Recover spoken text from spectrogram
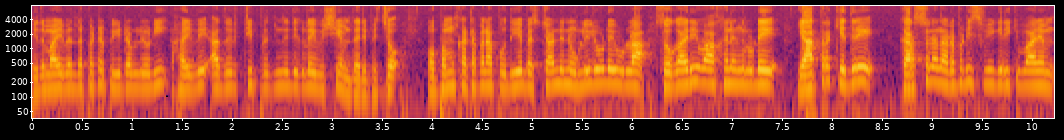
ഇതുമായി ബന്ധപ്പെട്ട് P W D highway authority പ്രതിനിധികളെ വിഷയം ധരിപ്പിച്ചു. ഒപ്പം കട്ടപ്പന പുതിയ ബസ് സ്റ്റാൻഡിനുള്ളിലൂടെയുള്ള സ്വകാര്യ വാഹനങ്ങളുടെ യാത്രക്കെതിരെ കർശന നടപടി സ്വീകരിക്കുവാനും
